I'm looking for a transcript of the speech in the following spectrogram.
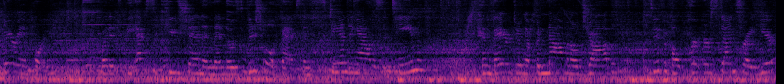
very important, but it's the execution and then those visual effects and standing out as a team. And they are doing a phenomenal job. Difficult partner stunts right here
